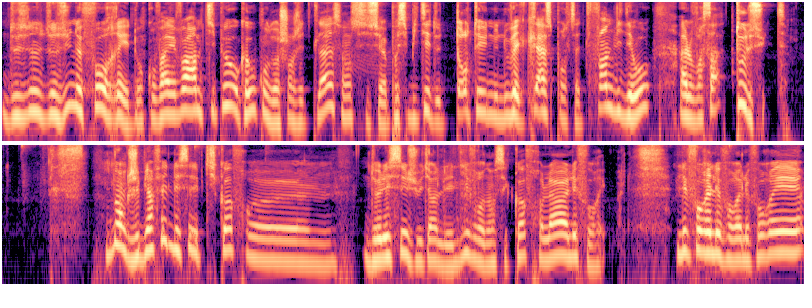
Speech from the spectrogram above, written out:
dans une forêt. Donc on va aller voir un petit peu au cas où qu'on doit changer de classe, hein, si c'est la possibilité de tenter une nouvelle classe pour cette fin de vidéo. Allons voir ça tout de suite. Donc j'ai bien fait de laisser les petits coffres, euh, de laisser je veux dire les livres dans ces coffres là, les forêts. Les forêts, les forêts, les forêts.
